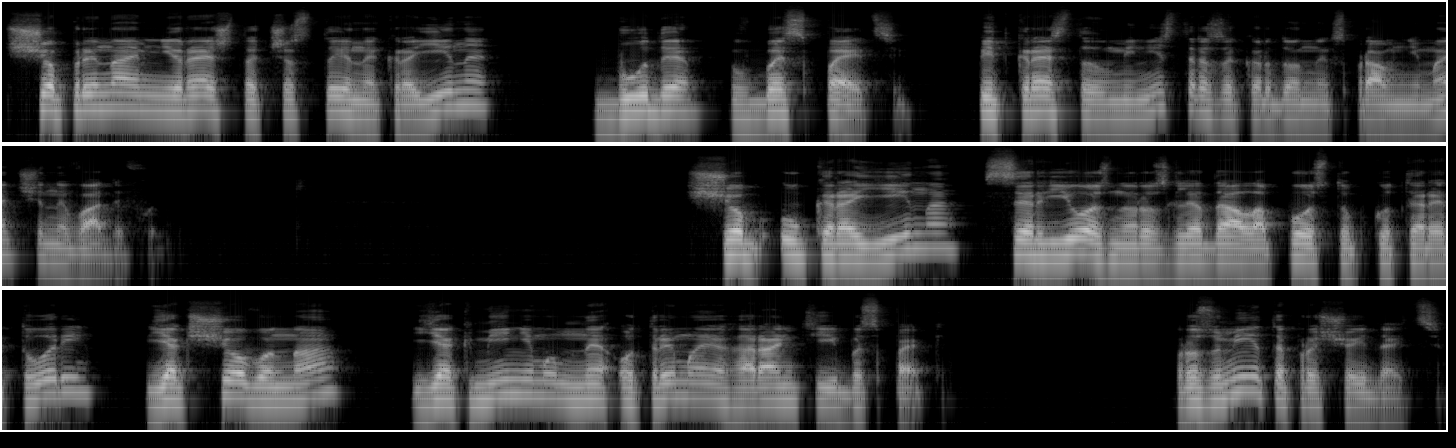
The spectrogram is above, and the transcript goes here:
що принаймні решта частини країни буде в безпеці, підкреслив міністр закордонних справ Німеччини Вадифуль. Щоб Україна серйозно розглядала поступку територій, якщо вона, як мінімум, не отримає гарантії безпеки. Розумієте, про що йдеться?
